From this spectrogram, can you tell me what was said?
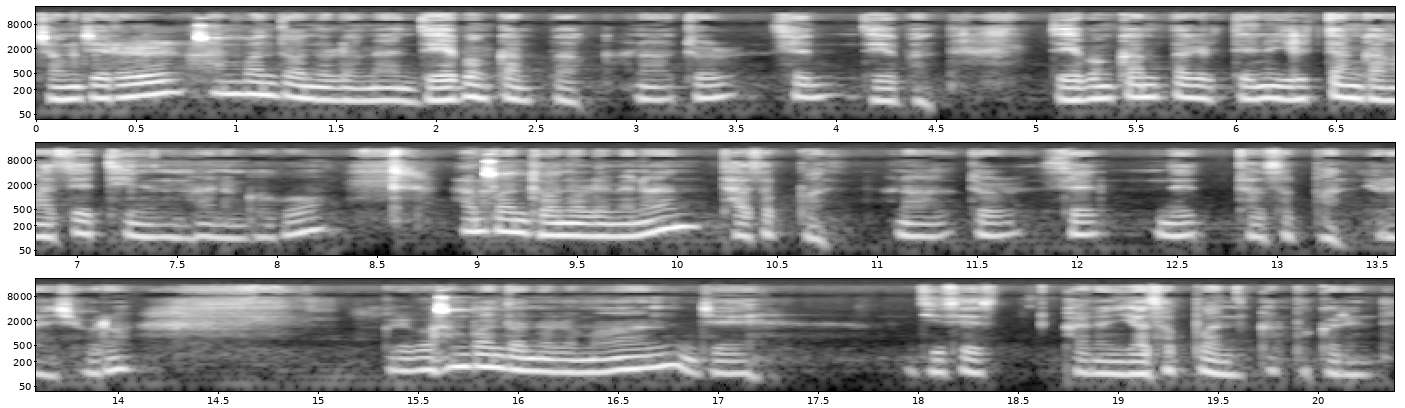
정지를 한 번 더 누르면 네 번 깜빡 하나 둘 셋 네 번. 네 번 깜빡일 때는 1단 강화 세팅하는 거고 한 번 더 누르면은 다섯 번. 하나 둘 셋 넷 다섯 번. 이런 식으로. 그리고 한 번 더 누르면 이제 리셋 가는 여섯 번 깜빡거리는 그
